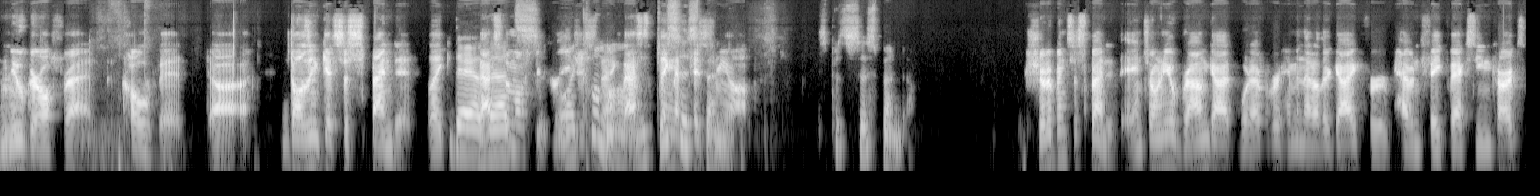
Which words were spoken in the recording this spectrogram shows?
new girlfriend, COVID, uh doesn't get suspended. Like Yeah, that's, that's the most egregious come thing. on, That's the thing just that pisses suspend me off. Suspend him. should have been suspended. Antonio Brown got whatever him and that other guy for having fake vaccine cards.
